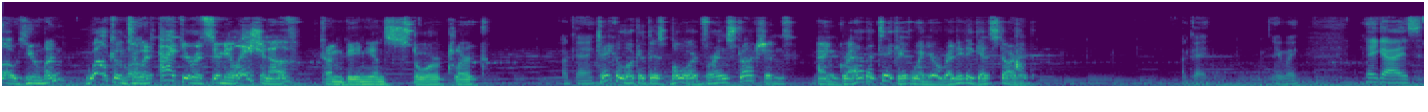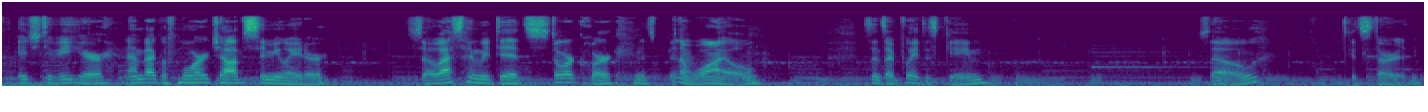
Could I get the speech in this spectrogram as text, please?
Hello, human. Welcome to an accurate simulation of... Convenience store clerk. Okay. Take a look at this board for instructions, and grab a ticket when you're ready to get started. Okay. Anyway. Hey guys, HTV here, and I'm back with more Job Simulator. So last time we did Store Clerk, and it's been a while since I played this game. So, let's get started.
